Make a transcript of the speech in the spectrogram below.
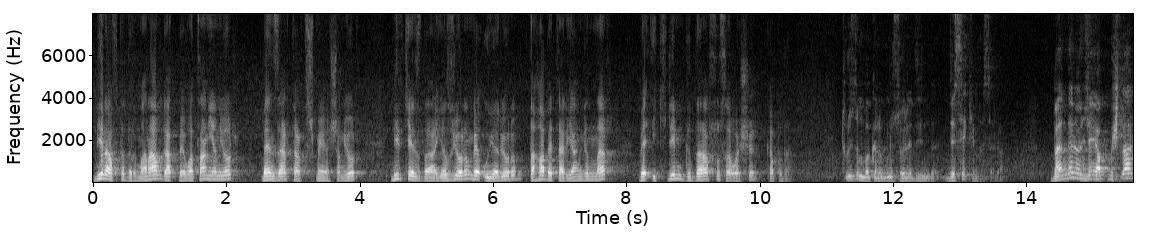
Bir haftadır Manavgat ve vatan yanıyor, benzer tartışma yaşanıyor. Bir kez daha yazıyorum ve uyarıyorum, daha beter yangınlar ve iklim gıda su savaşı kapıda. Turizm Bakanı bunu söylediğinde dese ki mesela benden önce yapmışlar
